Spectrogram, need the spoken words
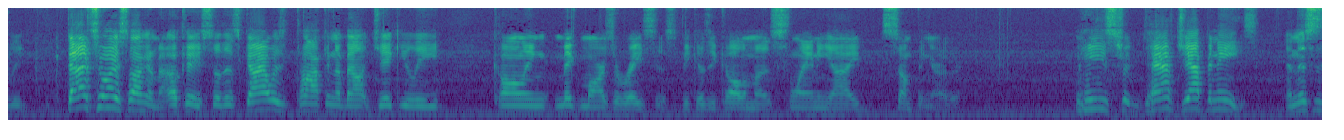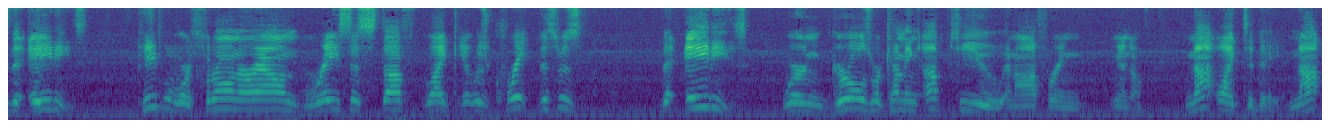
Lee. That's who I was talking about. Okay, so this guy was talking about Jakey Lee calling Mick Mars a racist because he called him a slanty-eyed something or other. He's half Japanese, and this is the 80s. People were throwing around racist stuff like it was great. This was the 80s when girls were coming up to you and offering, you know, not like today, not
